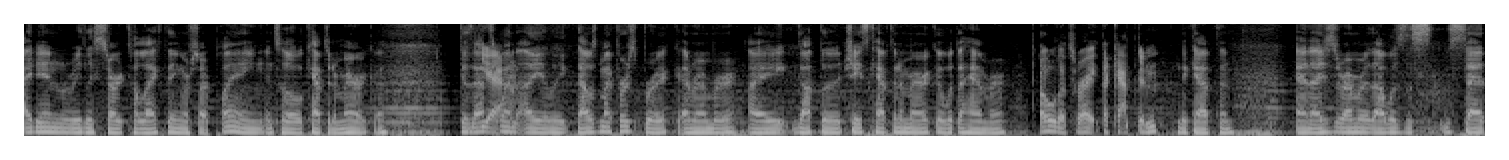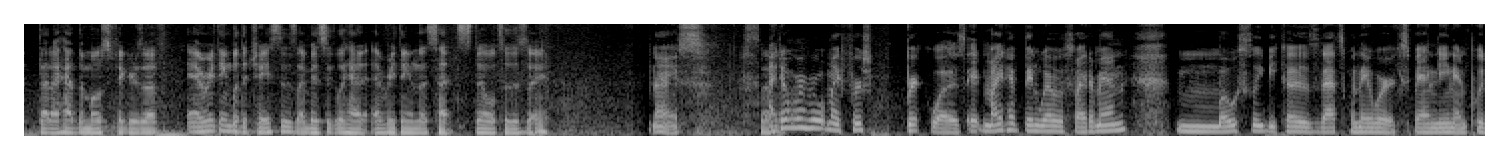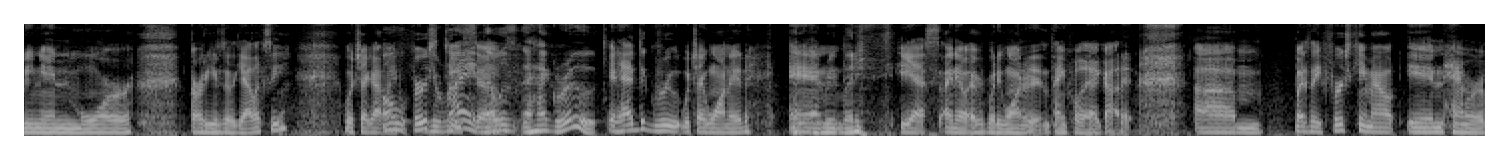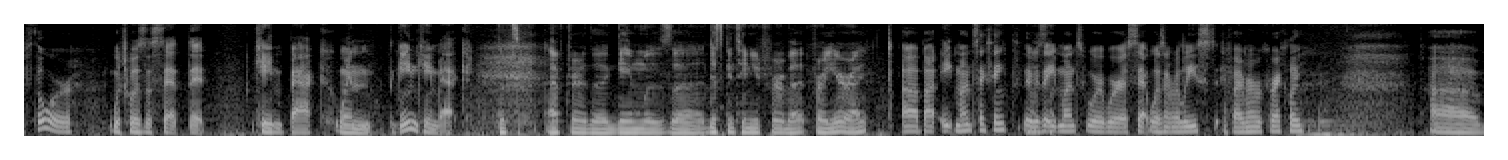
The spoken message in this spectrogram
I didn't really start collecting or start playing until Captain America. Because that's Yeah. when I like that was my first brick. I remember I got the Chase Captain America with the hammer, oh that's right, the captain. the Captain. And I just remember that was the s- set that I had the most figures of. Everything but the chases, I basically had everything in the set still to this day. Nice. So I don't remember what my first brick was. It might have been Web of Spider Man, mostly because that's when they were expanding and putting in more Guardians of the Galaxy, which I got my Oh, first you're taste right. of. That was it had Groot. it had the Groot, which I wanted, and everybody. Yes, I know everybody wanted it, and thankfully I got it. Um, but they first came out in Hammer of Thor, which was a set that came back when the game came back. That's after the game was uh, discontinued for a bit for a year, right? Uh, about eight months, I think. There was eight months where, where a set wasn't released, if I remember correctly. Uh,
